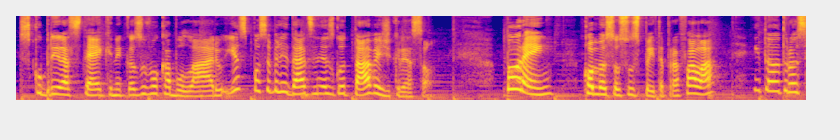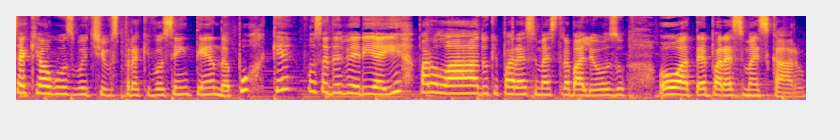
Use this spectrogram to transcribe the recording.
descobrir as técnicas, o vocabulário e as possibilidades inesgotáveis de criação. Porém, como eu sou suspeita para falar, então eu trouxe aqui alguns motivos para que você entenda por que você deveria ir para o lado que parece mais trabalhoso ou até parece mais caro.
